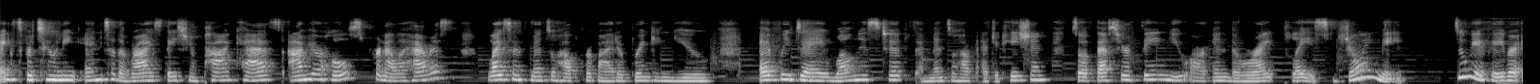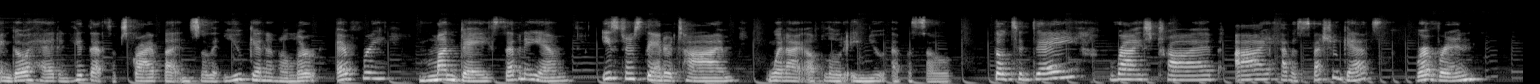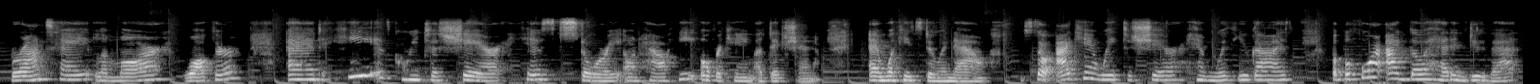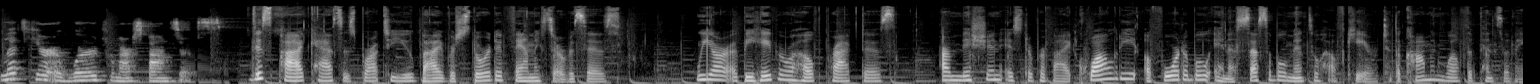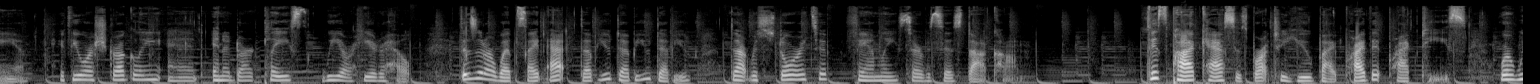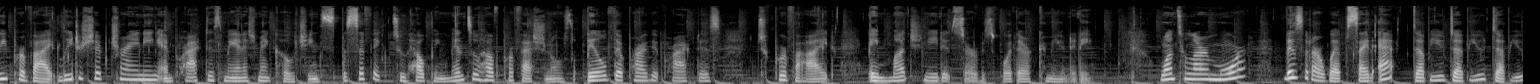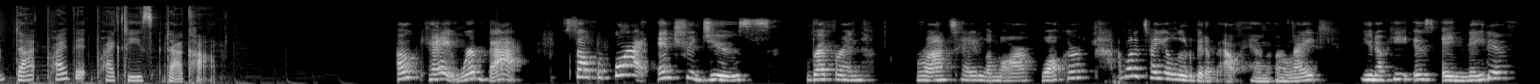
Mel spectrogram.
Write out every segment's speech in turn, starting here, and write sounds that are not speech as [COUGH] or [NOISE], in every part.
Thanks for tuning in to the Rise Station podcast. I'm your host, Pernella Harris, licensed mental health provider, bringing you everyday wellness tips and mental health education. So if that's your thing, you are in the right place. Join me. Do me a favor and go ahead and hit that subscribe button so that you get an alert every Monday, 7 a.m. Eastern Standard Time when I upload a new episode. So today, Rise Tribe, I have a special guest. Reverend Bronte Lamar Walker, and he is going to share his story on how he overcame addiction and what he's doing now. So I can't wait to share him with you guys. But before I go ahead and do that, let's hear a word from our sponsors. This podcast is brought to you by Restorative Family Services. We are a behavioral health practice our mission is to provide quality, affordable, and accessible mental health care to the Commonwealth of Pennsylvania. If you are struggling and in a dark place, we are here to help. Visit our website at www.restorativefamilyservices.com. This podcast is brought to you by Private Practice where we provide leadership training and practice management coaching specific to helping mental health professionals build their private practice to provide a much needed service for their community. Want to learn more? Visit our website at www.privatepractice.com. Okay, we're back. So before I introduce Reverend Bronte Lamar Walker, I want to tell you a little bit about him, all right? You know, he is a native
